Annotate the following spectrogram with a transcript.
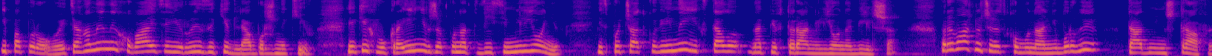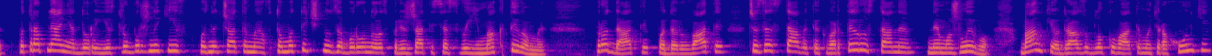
і паперової тяганини ховаються і ризики для боржників, яких в Україні вже понад 8 мільйонів. І з початку війни їх стало на півтора мільйона більше. Переважно через комунальні борги та адмінштрафи. Потрапляння до реєстру боржників означатиме автоматичну заборону розпоряджатися своїми активами. Продати, подарувати чи заставити квартиру стане неможливо. Банки одразу блокуватимуть рахунки,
